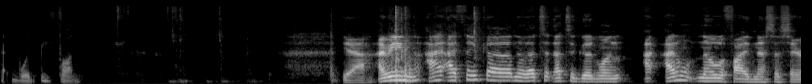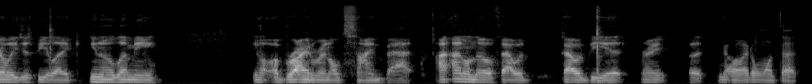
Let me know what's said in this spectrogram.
That would be fun. Yeah, I mean, I, I think uh, no, that's a, that's a good one. I, I don't know if I'd necessarily just be like, you know, let me, you know, a Bryan Reynolds signed bat. I, I don't know if that would that would be it, right? But No, I don't want that.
